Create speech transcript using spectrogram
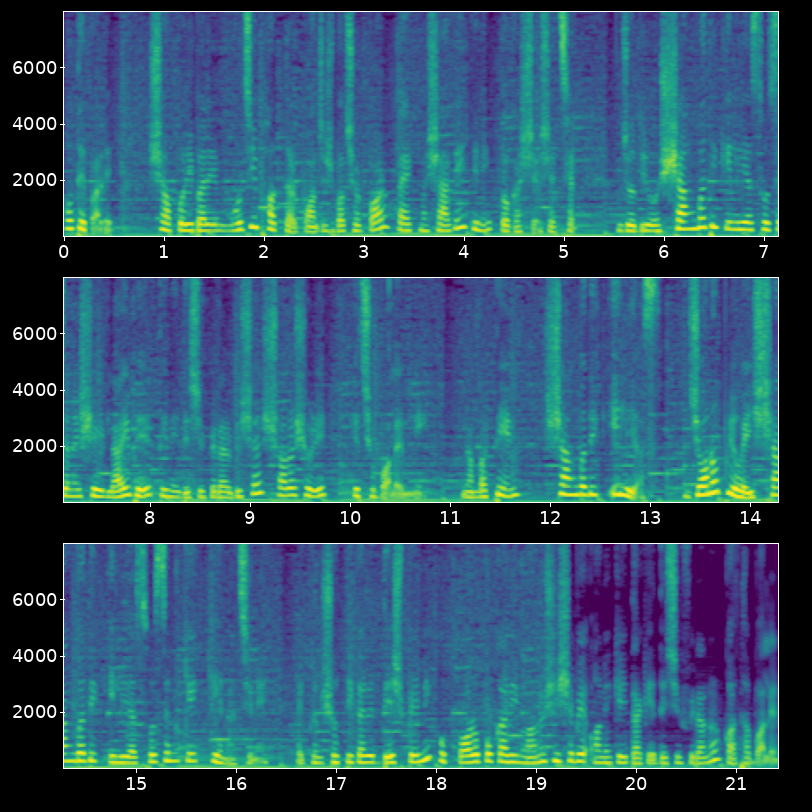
হতে পারে। সপরিবারে মুজিব হত্যার পঞ্চাশ বছর পর কয়েক মাস আগেই তিনি প্রকাশ্যে এসেছেন। যদিও সাংবাদিক ইলিয়াস হোসেনের সেই লাইভে তিনি দেশে ফেরার বিষয়ে সরাসরি কিছু বলেননি। নাম্বার তিন, সাংবাদিক ইলিয়াস। জনপ্রিয় এই সাংবাদিক ইলিয়াস হোসেনকে কে না চিনে? একজন সত্যিকারের দেশপ্রেমিক ও পরোপকারী মানুষ হিসেবে অনেকেই তাকে দেশে ফেরানোর কথা বলেন।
